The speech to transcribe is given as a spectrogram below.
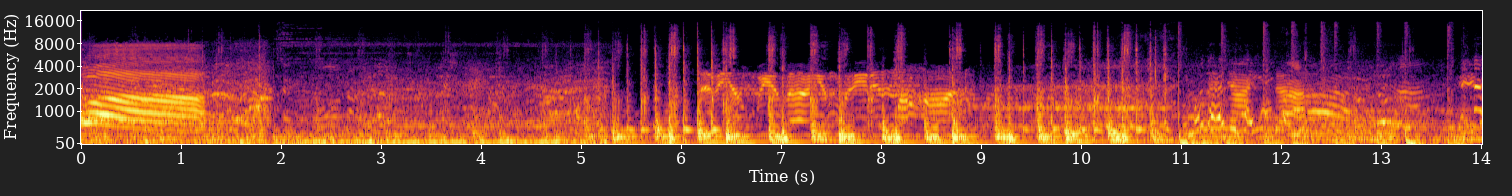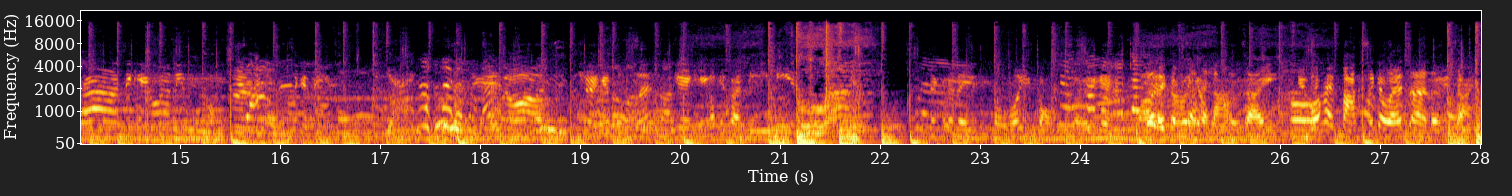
哇！我们在这里看恐龙啊！其他地区都有不同。出来几条呢？看起来看起来绵绵的。可以防水嘅，所以你就可以由男仔。如果係白色嘅話，就係女仔。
